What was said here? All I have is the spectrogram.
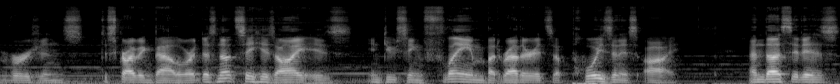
versions describing Balor, it does not say his eye is inducing flame, but rather it's a poisonous eye, and thus it is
